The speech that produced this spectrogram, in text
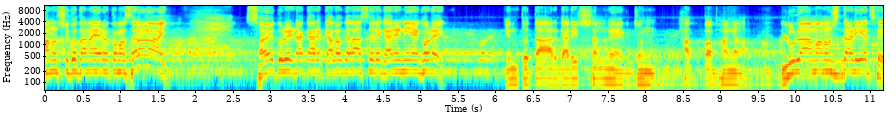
মানসিকতা না এরকম আছে না নাই? ছয় কোটি টাকার কালো গ্লাসের গাড়ি নিয়ে ঘোরে, কিন্তু তার গাড়ির সামনে একজন হাত পা ভাঙা লুলা মানুষ দাঁড়িয়েছে।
